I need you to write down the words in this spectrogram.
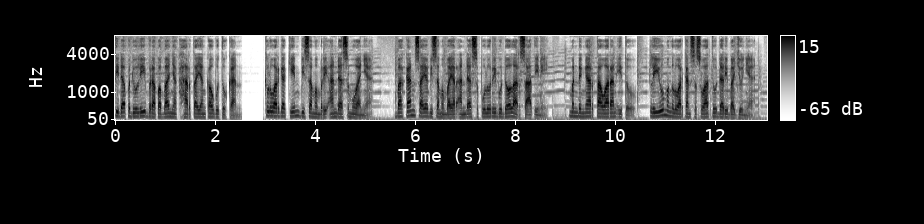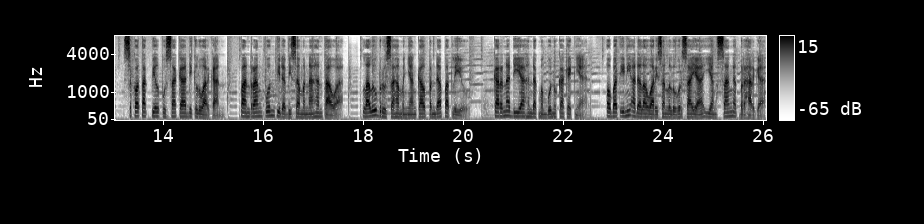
Tidak peduli berapa banyak harta yang kau butuhkan. Keluarga Qin bisa memberi Anda semuanya. Bahkan saya bisa membayar Anda 10.000 dolar saat ini. Mendengar tawaran itu, Liu mengeluarkan sesuatu dari bajunya. Sekotak pil pusaka dikeluarkan. Panrang pun tidak bisa menahan tawa. Lalu berusaha menyangkal pendapat Liu. Karena dia hendak membunuh kakeknya. Obat ini adalah warisan leluhur saya yang sangat berharga.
